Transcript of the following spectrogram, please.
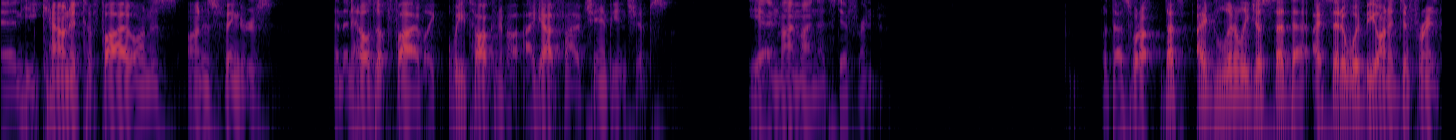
and he counted to five on his on his fingers, and then held up five. Like, what are you talking about? I got five championships. Yeah, in my mind, that's different. But that's what I, that's. I literally just said that. I said it would be on a different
